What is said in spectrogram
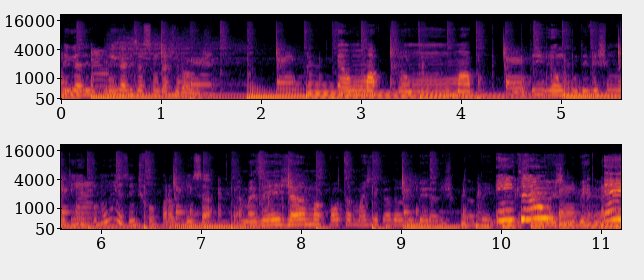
legali- legalização das drogas. É uma, é uma é um de investimento em economia, se a gente for parar pra pensar. É, mas aí já é uma pauta mais ligada ao liberalismo também. Então, É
